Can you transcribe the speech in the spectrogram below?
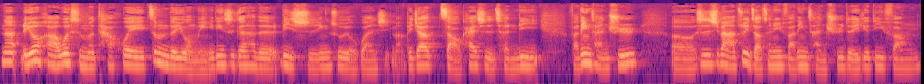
那里奥哈为什么它会这么的有名？一定是跟它的历史因素有关系嘛？比较早开始成立法定产区，呃，是西班牙最早成立法定产区的一个地方。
